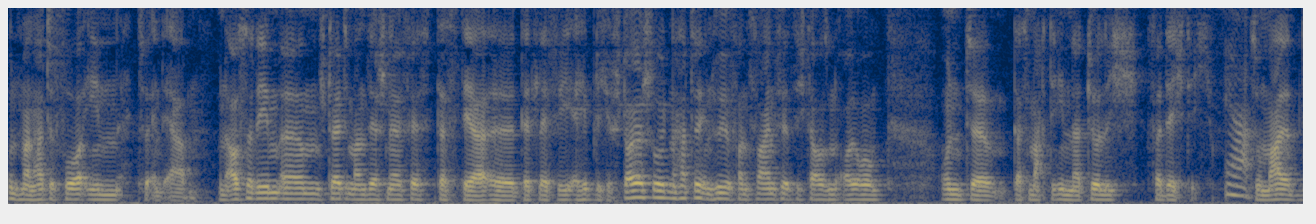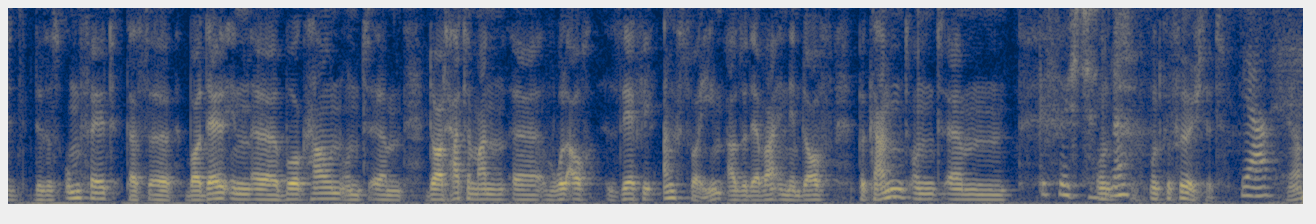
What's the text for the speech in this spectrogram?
und man hatte vor, ihn zu enterben. Und außerdem ähm, stellte man sehr schnell fest, dass der äh, Detlef W. erhebliche Steuerschulden hatte in Höhe von 42.000 Euro. Und äh, das machte ihn natürlich verdächtig. Ja. Zumal dieses Umfeld, das äh, Bordell in äh, Burghaun und ähm, dort hatte man äh, wohl auch sehr viel Angst vor ihm. Also der war in dem Dorf bekannt und ähm, gefürchtet. Und, ne? und gefürchtet. Ja. ja.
